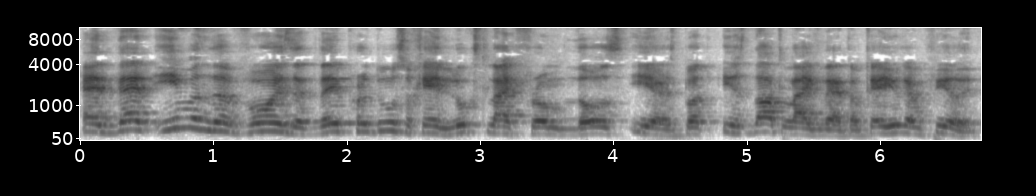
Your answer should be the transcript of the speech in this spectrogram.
And then even the voice that they produce, okay, looks like from those ears, but it's not like that, okay, you can feel it.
